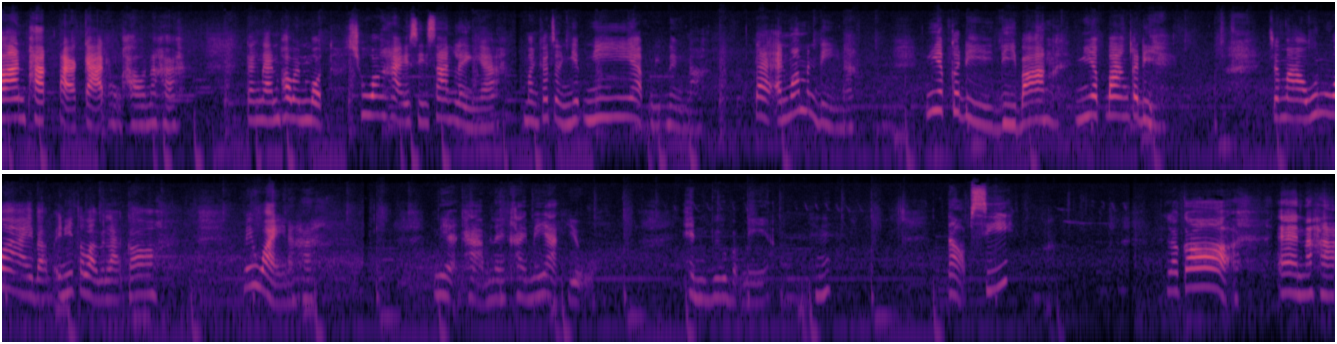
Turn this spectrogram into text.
บ้านพักตากอากาศของเขานะคะ ดังนั้นพอมันหมดช่วงไฮซีซั่นอะไรเงี้ยมันก็จะเงียบเงียบๆนิดนึงนะแต่แอนว่ามันดีนะ เงียบก็ดีดีบ้าง เงียบบ้างก็ดี จะมาวุ่นวายแบบไอ้นี่ตลอดเวลาก็ไม่ไหวนะคะ เนี่ยถามเลยใครไม่อยากอยู่ เห็นวิวแบบนี้อะ ตอบสิแล้วก็แอนนะคะ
